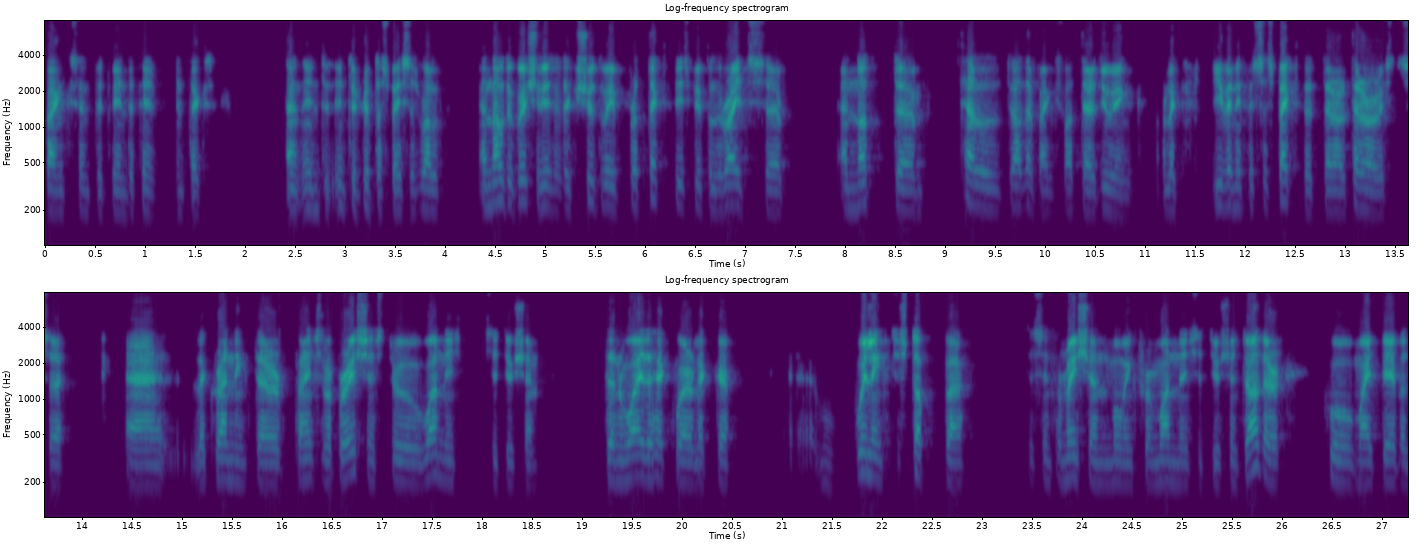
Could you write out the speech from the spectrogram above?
banks and between the fintechs and into, into crypto space as well. And now the question is like, should we protect these people's rights uh, and not um, tell to other banks what they're doing, or like even if we suspect that there are terrorists uh, uh, like running their financial operations through one institution, then why the heck we're like willing to stop uh, this information moving from one institution to other who might be able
